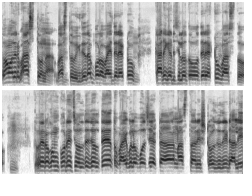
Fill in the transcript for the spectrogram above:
তো আমাদের বাঁচতো না বাস্তবিক। যেটা বড় ভাইদের একটু কারিগর ছিল তো ওদের একটু বাঁচতো। তো এরকম করে চলতে চলতে তো ভাইগুলো বলছে একটা নাস্তার স্টল যদি ডালি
